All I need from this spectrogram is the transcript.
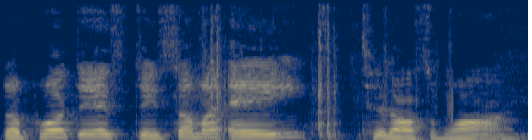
The port is December 8, 2001.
